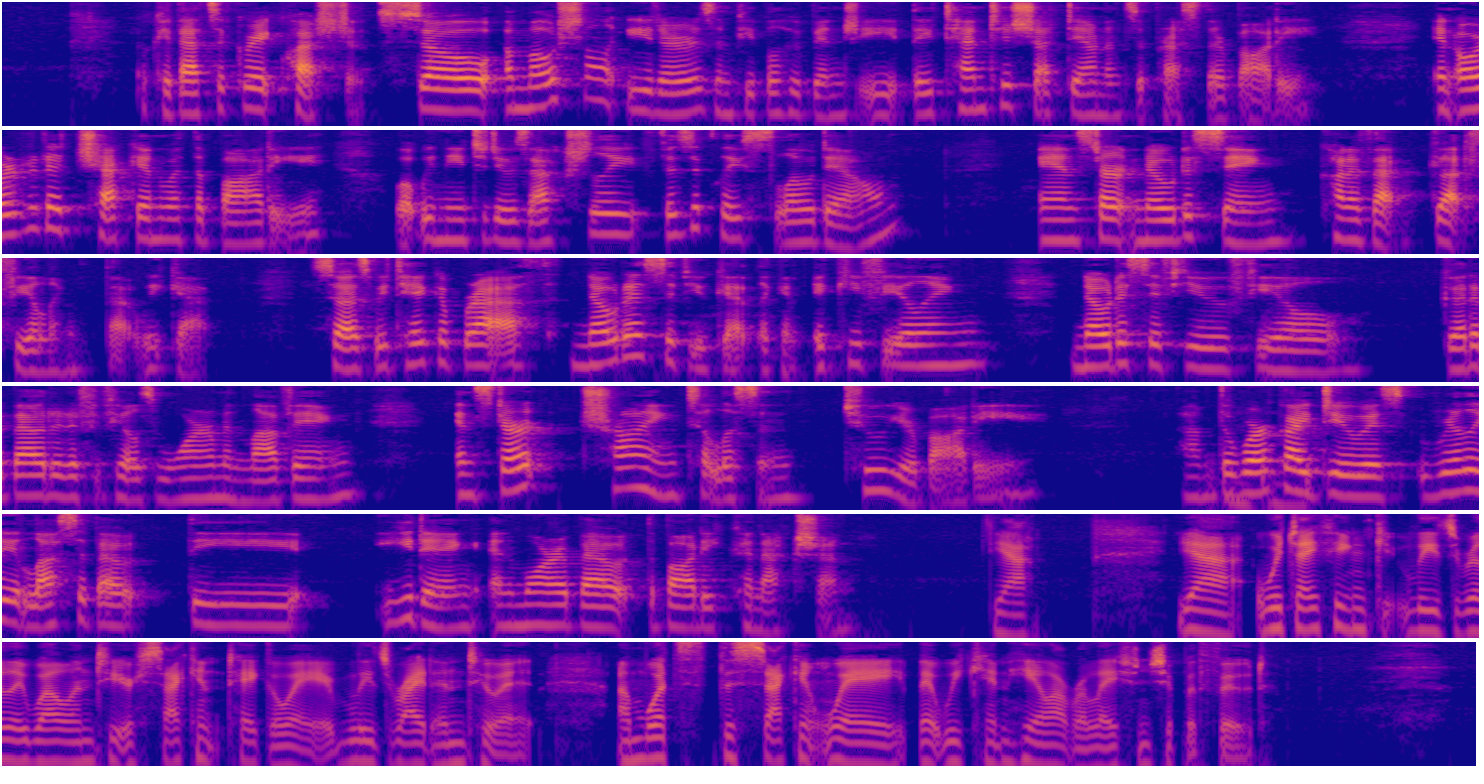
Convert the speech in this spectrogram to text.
Okay, that's a great question. So, emotional eaters and people who binge eat, they tend to shut down and suppress their body. In order to check in with the body, what we need to do is actually physically slow down and start noticing kind of that gut feeling that we get. So as we take a breath, notice if you get like an icky feeling, notice if you feel good about it, if it feels warm and loving, and start trying to listen to your body. Um, the work mm-hmm. I do is really less about the eating and more about the body connection. Yeah, yeah, which I think leads really well into your second takeaway. It leads right into it. Um, what's the second way that we can heal our relationship with food?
